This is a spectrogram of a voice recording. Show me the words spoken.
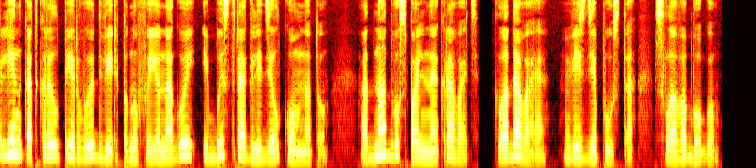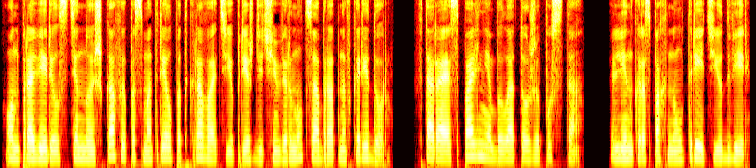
Линк открыл первую дверь, пнув ее ногой, и быстро оглядел комнату. Одна двухспальная кровать. Кладовая. Везде пусто. Слава богу. Он проверил стенной шкаф и посмотрел под кроватью, прежде чем вернуться обратно в коридор. Вторая спальня была тоже пуста. Линк распахнул третью дверь,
